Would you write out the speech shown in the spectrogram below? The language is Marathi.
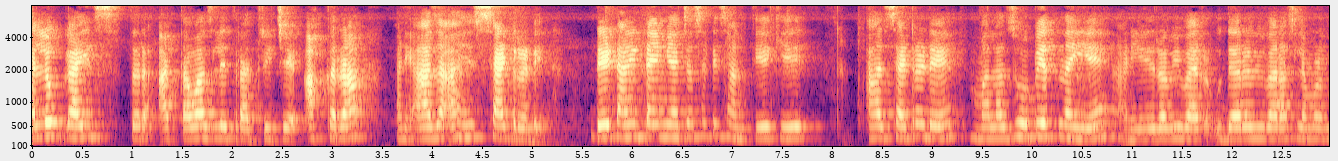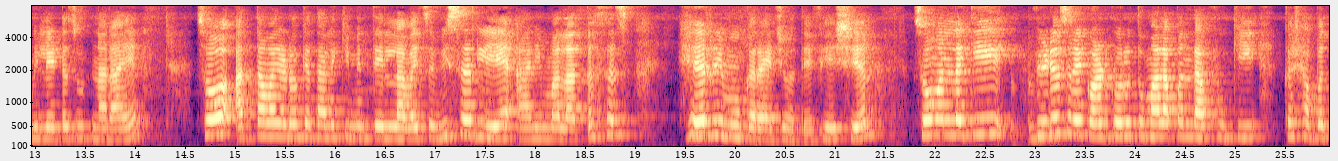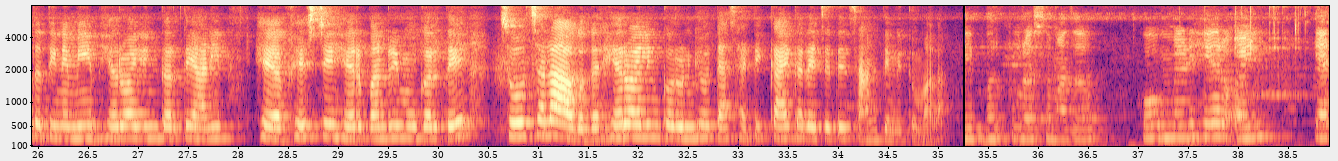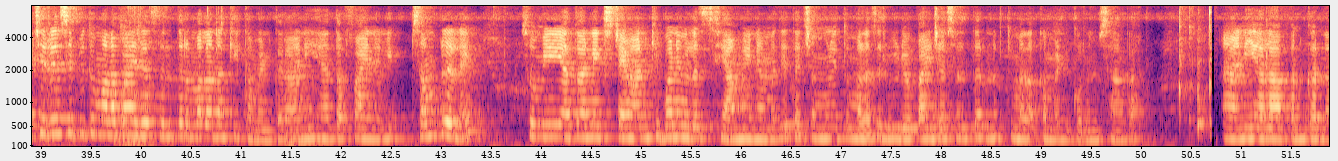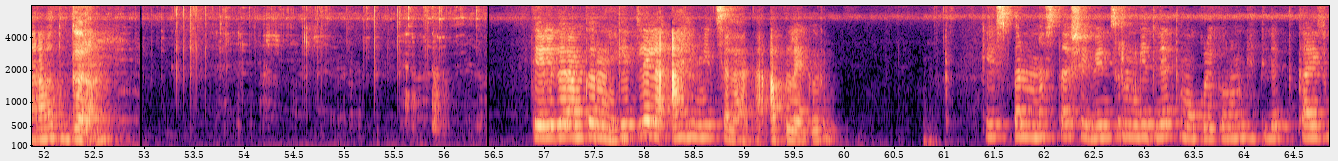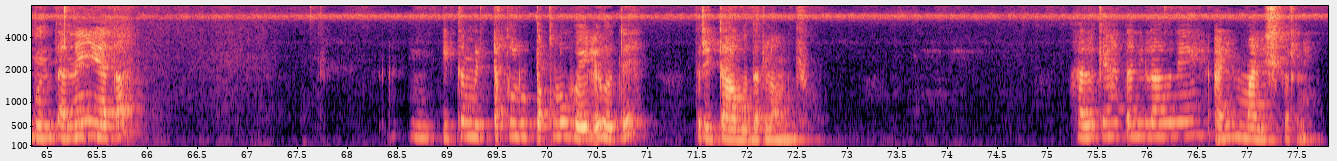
हॅलो गाईज तर आता वाजलेत रात्रीचे अकरा आणि आज आहे सॅटरडे. डेट आणि टाईम याच्यासाठी सांगते की आज सॅटरडे मला झोप येत नाही आहे आणि रविवार उद्या रविवार असल्यामुळे मी लेटच उठणार आहे. सो आत्ता माझ्या डोक्यात आलं की मी तेल लावायचं विसरली आहे आणि मला तसंच हेअर रिमूव्ह करायचे होते फेशियल सो म्हणलं की व्हिडिओज रेकॉर्ड करू तुम्हाला पण दाखवू की कशा पद्धतीने मी हेअर ऑइलिंग करते आणि हे फेसचे हेअर पण रिमूव्ह करते. सो चला अगोदर हेअर ऑइलिंग करून घेऊ. त्यासाठी काय करायचं ते सांगते मी तुम्हाला. भरपूर असं माझं होममेड हेअर ऑइल याची रेसिपी तुम्हाला पाहिजे असेल तर मला नक्की कमेंट करा. आणि हे आता फायनली संपलेलं आहे. सो मी आता नेक्स्ट टाइम आणखी बनवेलच ह्या महिन्यामध्ये. त्याच्यामुळे तुम्हाला जर व्हिडिओ पाहिजे असेल तर नक्की मला कमेंट करून सांगा. आणि याला आपण करणार आहोत गरम. तेल गरम करून घेतलेलं आहे मी. चला आता अप्लाय करू. केस पण मस्त असे विंचरून घेतलेत मोकळे करून घेतलेत. काहीच गुंता नाही आता. इथं मी टकलू टकलू होईले होते तर इथं अगोदर लावून घेऊ. हलक्या हाताने लावणे आणि मालिश करणे.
